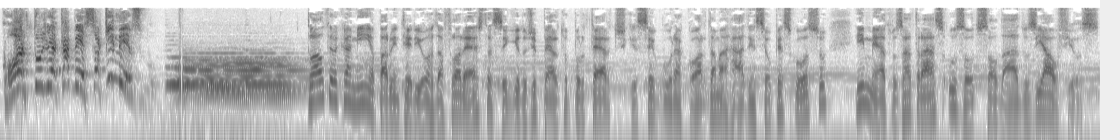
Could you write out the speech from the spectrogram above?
corto-lhe a cabeça aqui mesmo. Cláuter caminha para o interior da floresta, seguido de perto por Tert, que segura a corda amarrada em seu pescoço, e metros atrás os outros soldados e Alfios.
